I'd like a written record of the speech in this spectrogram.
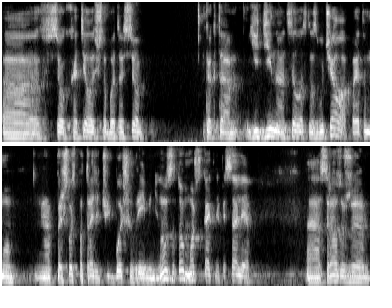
Э, все хотелось, чтобы это все как-то едино, целостно звучало, поэтому э, пришлось потратить чуть больше времени. Но зато, можно сказать, написали э, сразу же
